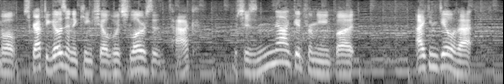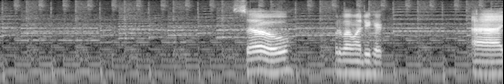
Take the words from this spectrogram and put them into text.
well, Scrafty goes into King Shield, which lowers his attack, which is not good for me, but I can deal with that. So, what do I want to do here? Uh,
